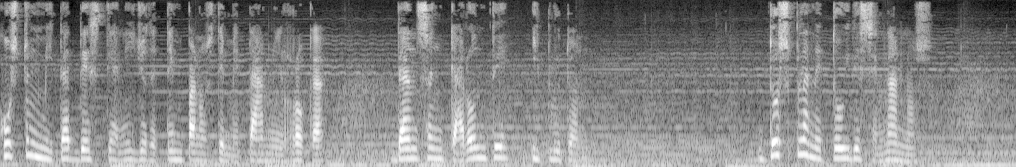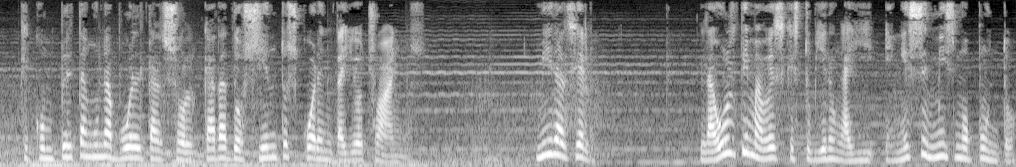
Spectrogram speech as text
justo en mitad de este anillo de témpanos de metano y roca, danzan Caronte y Plutón dos planetoides enanos que completan una vuelta al Sol cada 248 años. Mira al cielo. La última vez que estuvieron allí, en ese mismo punto,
